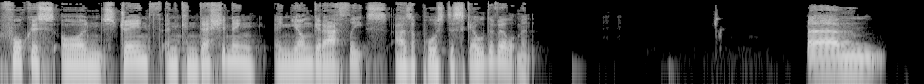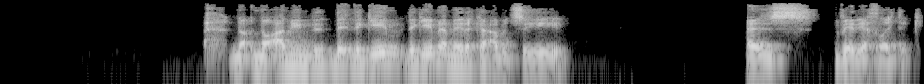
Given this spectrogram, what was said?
focus on strength and conditioning in younger athletes as opposed to skill development? Um, no, no. I mean, the, the, the game, the game in America, I would say, is very athletic.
